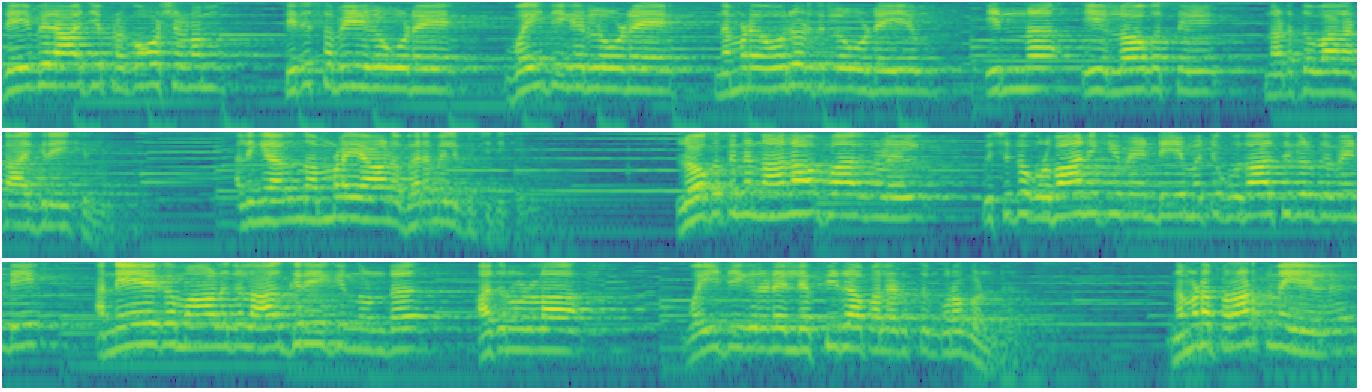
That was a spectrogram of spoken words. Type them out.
ദൈവരാജ്യ പ്രഘോഷണം തിരുസഭയിലൂടെ വൈദികരിലൂടെ നമ്മുടെ ഓരോരുത്തരിലൂടെയും ഇന്ന് ഈ ലോകത്തിൽ നടത്തുവാനായിട്ട് ആഗ്രഹിക്കുന്നു. അല്ലെങ്കിൽ അത് നമ്മളെയാണ് ഭരമേൽപ്പിച്ചിരിക്കുന്നത്. ലോകത്തിന്റെ നാനാഭാഗങ്ങളിൽ വിശുദ്ധ കുർബാനയ്ക്ക് വേണ്ടി മറ്റു കുദാശികൾക്ക് വേണ്ടി അനേകം ആളുകൾ ആഗ്രഹിക്കുന്നുണ്ട്. അതിനുള്ള വൈദികരുടെ ലഭ്യത പലയിടത്തും കുറവുണ്ട്. നമ്മുടെ പ്രാർത്ഥനയിൽ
